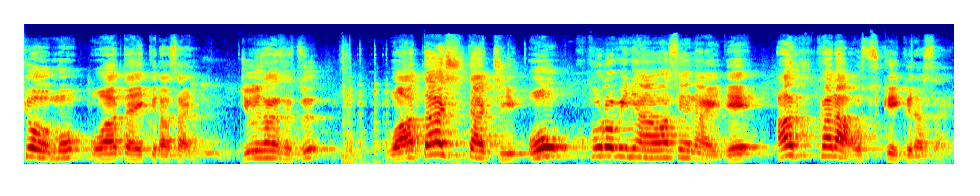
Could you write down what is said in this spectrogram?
今日もお与えください。13節私たちを試みに合わせないで悪からお救いください。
